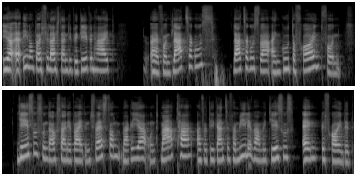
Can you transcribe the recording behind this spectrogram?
Ihr erinnert euch vielleicht an die Begebenheit äh, von Lazarus. Lazarus war ein guter Freund von Jesus und auch seine beiden Schwestern, Maria und Martha, also die ganze Familie war mit Jesus eng befreundet.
